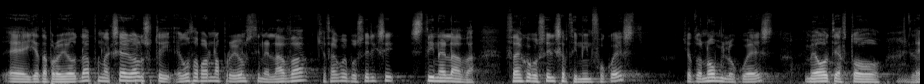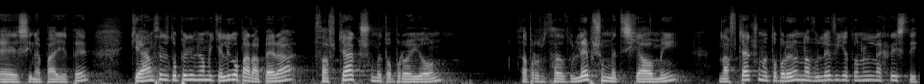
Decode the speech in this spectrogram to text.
ε, για τα προϊόντα που να ξέρει ο άλλος ότι εγώ θα πάρω ένα προϊόν στην Ελλάδα και θα έχω υποστήριξη στην Ελλάδα. Θα έχω υποστήριξη από την InfoQuest για τον όμιλο Quest, με ό,τι αυτό ε, συνεπάγεται. Και αν θέλετε το πήγαμε και λίγο παραπέρα, θα φτιάξουμε το προϊόν, θα, προ- θα δουλέψουμε με τη Xiaomi να φτιάξουμε το προϊόν να δουλεύει για τον Έλληνα χρήστη.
